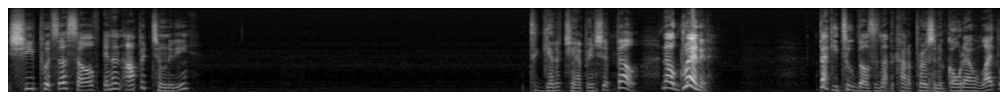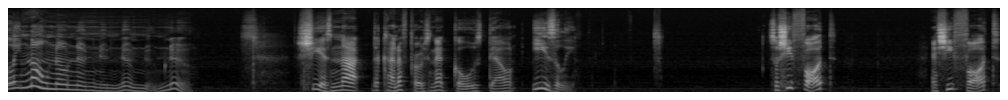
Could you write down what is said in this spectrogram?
she puts herself in an opportunity to get a championship belt. Now, granted, Becky Two Belts is not the kind of person to go down lightly. No, no, no, no, no, no, no. She is not the kind of person that goes down easily. So she fought, and she fought,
